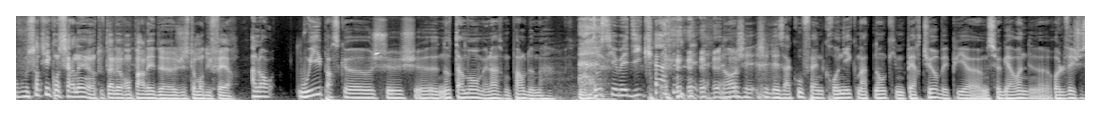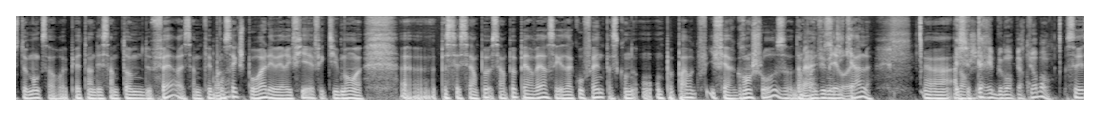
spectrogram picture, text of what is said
vous sentiez concerné hein, tout à l'heure, on parlait de, justement du fer. Alors, oui, parce que je, je- notamment, mais là, on parle de ma dossier médical. non, j'ai des acouphènes chroniques maintenant qui me perturbent. Et puis, euh, Monsieur Garonne relevait justement que ça aurait pu être un des symptômes de fer. Et ça me fait penser que je pourrais les vérifier effectivement. euh, euh, c'est un peu, c'est un peu pervers ces acouphènes parce qu'on on, on peut pas y faire grand chose d'un Ouais, point de vue médical. Euh, c'est terriblement perturbant. c'est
